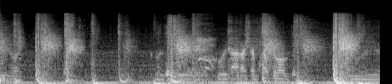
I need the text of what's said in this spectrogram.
đi thôi rồi thì cô tá đang chăm sóc cho người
